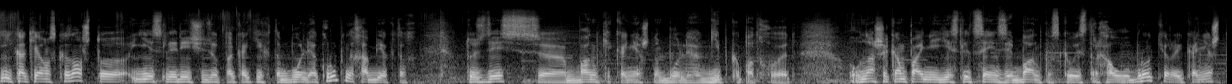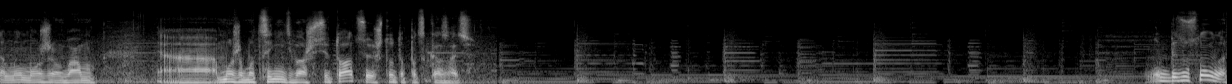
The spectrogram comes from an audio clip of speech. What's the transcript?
И как я вам сказал, что если речь идет о каких-то более крупных объектах, то здесь э, банки, конечно, более гибко подходят. У нашей компании есть лицензия банковского и страхового брокера, и, конечно, мы можем вам э, можем оценить вашу ситуацию и что-то подсказать. Ну, безусловно,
